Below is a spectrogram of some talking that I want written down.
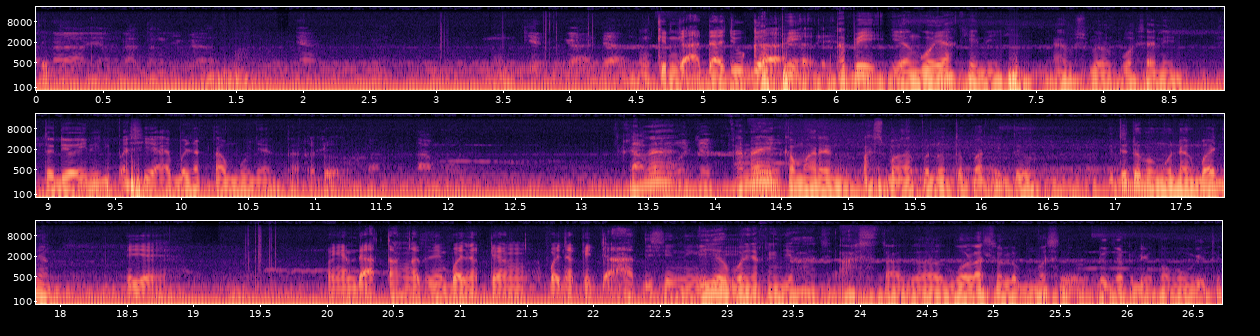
Jadi, Karena yang datang juga makhluknya mungkin nggak ada. mungkin nggak ada juga. tapi tapi yang gue yakin nih habis bulan puasa nih studio ini nih pasti banyak tamunya ntar Aduh. Tamu. Karena berwujud. karena yang kemarin pas banget penutupan itu itu udah mengundang banyak Iya ya. Pengen datang katanya banyak yang banyak yang jahat di sini. iya banyak yang jahat astaga gue langsung lemes denger dia ngomong gitu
